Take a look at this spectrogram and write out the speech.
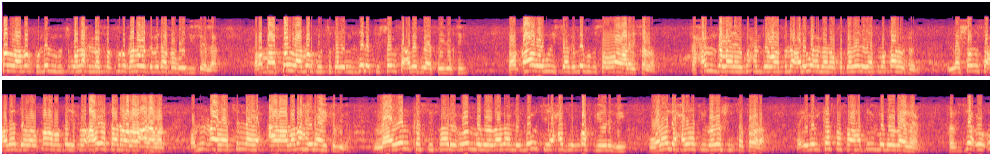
صلى مركو النبي ونحن نستغفرك أنا ودى من أفق ويديسي الله فلما صلى مركو تكن انزلت الشمس عدد يا سيدتي. فقام ويساق النبي صلى الله عليه وسلم. فحمد الله إليه وحمد واسمع عليه وأمان وخطبين ثم قال وحوري إلا الشمس عدد والقمر الضيح آياتان ولا علامات. ومن آيات الله علامتها إلهي كبيرة. لا ينكسفان ومضوا وضعنا لموت أحد قف جيرذي ولا لحياة منوش سطورة فإذا انكسف هدين مضوبانا فافزعوا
